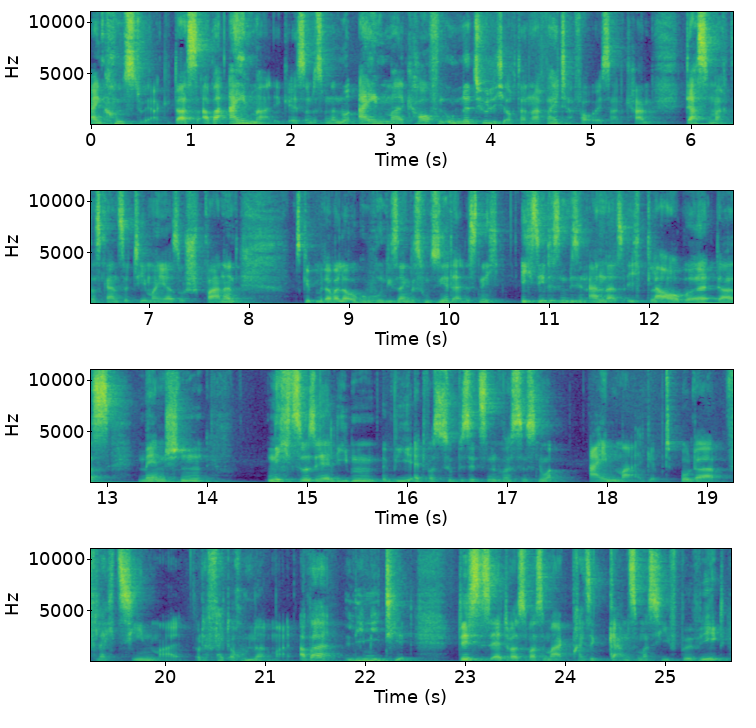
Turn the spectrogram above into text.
Ein Kunstwerk, das aber einmalig ist und das man dann nur einmal kaufen und natürlich auch danach weiter veräußern kann. Das macht das ganze Thema ja so spannend. Es gibt mittlerweile auch Guruen, die sagen, das funktioniert alles nicht. Ich sehe das ein bisschen anders. Ich glaube, dass Menschen nicht so sehr lieben, wie etwas zu besitzen, was es nur einmal gibt oder vielleicht zehnmal oder vielleicht auch hundertmal, aber limitiert. Das ist etwas, was Marktpreise ganz massiv bewegt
